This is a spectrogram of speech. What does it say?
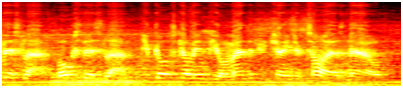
Box this lap, box this lap. You've got to come in for your mandatory change of tyres now.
